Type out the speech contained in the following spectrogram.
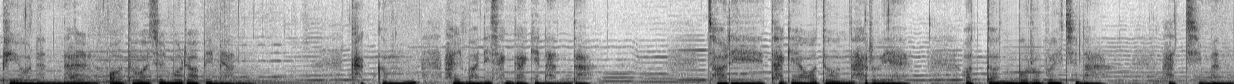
비 오는 날 어두워질 무렵이면 가끔 할머니 생각이 난다. 저릿하게 어두운 하루에 어떤 무릎을 지나 아침은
